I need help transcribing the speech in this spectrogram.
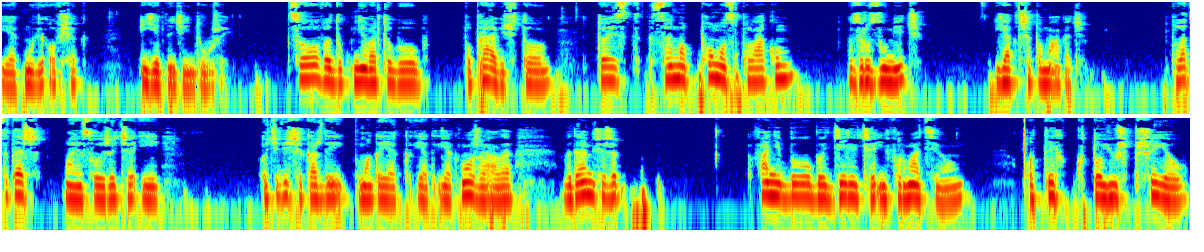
I jak mówi Owsiak, i jeden dzień dłużej. Co według mnie warto było poprawić, to, to jest sama pomoc Polakom zrozumieć, jak trzeba pomagać. Polacy też mają swoje życie i oczywiście każdy pomaga jak, jak, jak może, ale wydaje mi się, że fajnie byłoby dzielić się informacją o tych, kto już przyjął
